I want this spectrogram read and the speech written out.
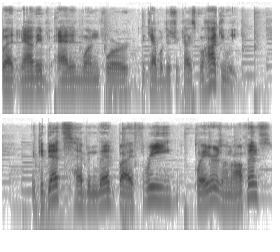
but now they've added one for the Capital District High School Hockey League. The Cadets have been led by three players on offense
